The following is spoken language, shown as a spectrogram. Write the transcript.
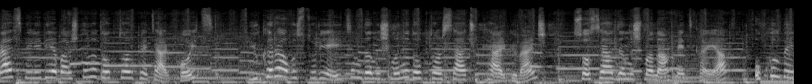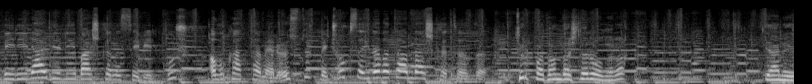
Vels Belediye Başkanı Dr. Peter Koitz, Yukarı Avusturya Eğitim Danışmanı Dr. Selçuk Ergüvenç, Sosyal Danışman Ahmet Kaya, Okul ve Veliler Birliği Başkanı Sevil Kuş, Avukat Tamer Öztürk ve çok sayıda vatandaş katıldı. Türk vatandaşları olarak yani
